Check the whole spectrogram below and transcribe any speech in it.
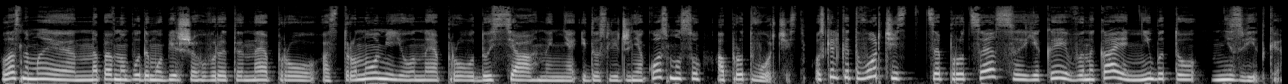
Власне, ми напевно будемо більше говорити не про астрономію, не про досягнення і дослідження космосу, а про творчість, оскільки творчість це процес, який виникає нібито ні звідки,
